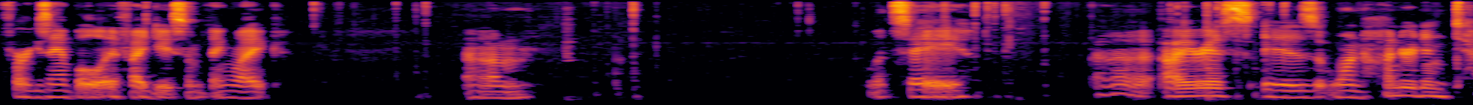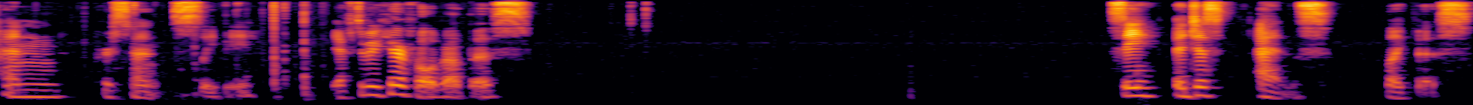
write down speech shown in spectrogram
For example, if I do something like, um, let's say uh, Iris is 110% sleepy. You have to be careful about this. See, it just ends like this.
